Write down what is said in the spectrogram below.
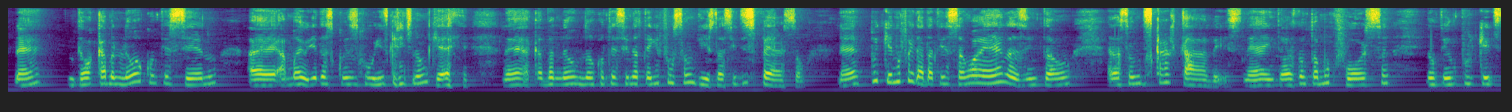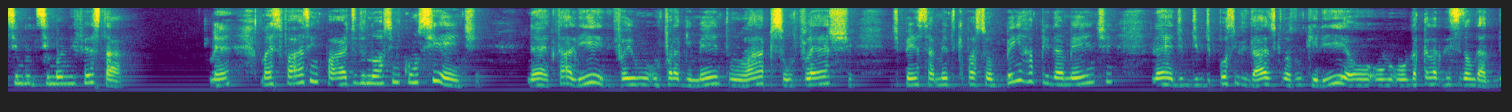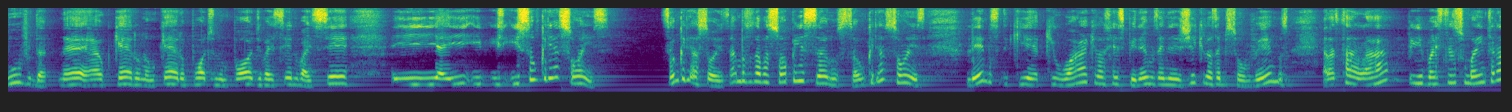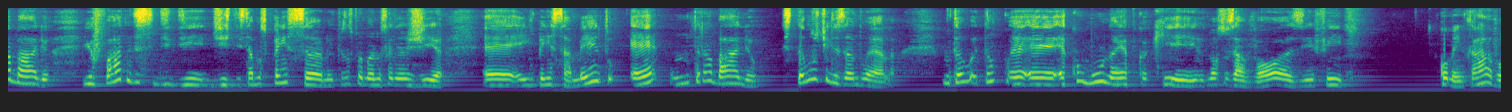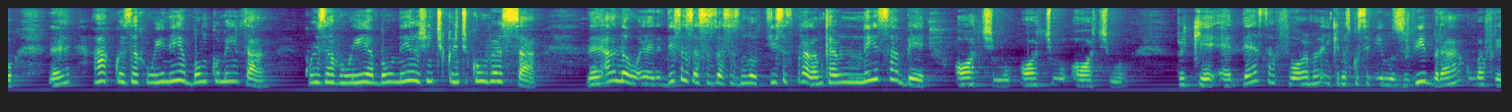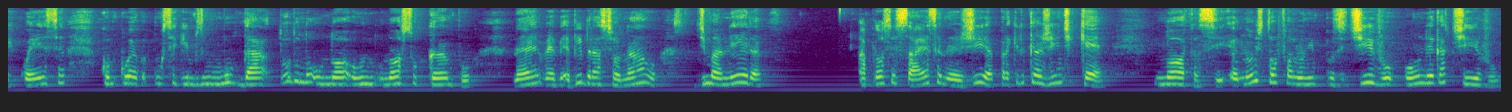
Né? Então acaba não acontecendo é, a maioria das coisas ruins que a gente não quer. Né? Acaba não, não acontecendo até em função disso, elas se dispersam. Né? Porque não foi dada atenção a elas, então elas são descartáveis. Né? Então elas não tomam força, não têm um porquê de se, de se manifestar né? mas fazem parte do nosso inconsciente. Né? Tá ali, foi um, um fragmento, um lapso, um flash de pensamento que passou bem rapidamente, né, de, de, de possibilidades que nós não queríamos, ou, ou, ou, daquela decisão da dúvida, né, eu quero, não quero, pode, não pode, vai ser, não vai ser, e aí e são criações, são criações. Ah, mas eu estava só pensando, são criações. Lembre-se de que, que o ar que nós respiramos, a energia que nós absorvemos, ela está lá e vai se transformar em trabalho. E o fato de, de, de, de estarmos pensando e transformando essa energia é, em pensamento é um trabalho. Estamos utilizando ela. Então, então é, é, é comum na época que nossos avós, enfim, comentavam, né? Ah, coisa ruim nem é bom comentar. Coisa ruim é bom nem a gente, a gente conversar. Né? Ah, não, é, deixa essas, essas notícias para lá, não quero nem saber. Ótimo, ótimo, ótimo. Porque é dessa forma em que nós conseguimos vibrar uma frequência, como conseguimos mudar todo o, o, o nosso campo né, é, é vibracional de maneira a processar essa energia para aquilo que a gente quer. Nota-se, eu não estou falando em positivo ou negativo,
